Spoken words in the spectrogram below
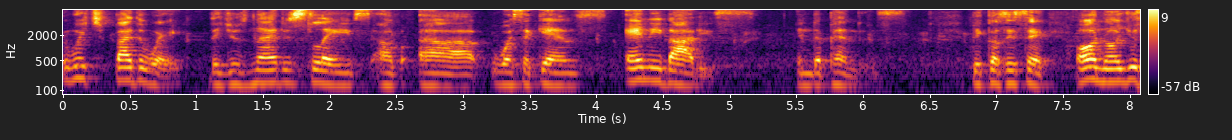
which, by the way, the United Slaves uh, was against anybody's independence because they say, "Oh no, you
